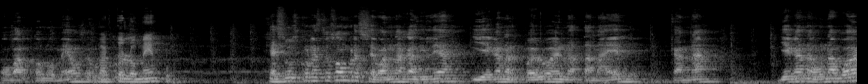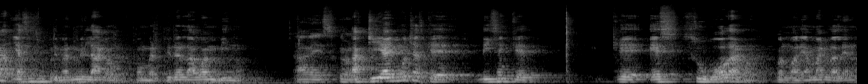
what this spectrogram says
o Bartolomeo, según Bartolomeo. Jesús con estos hombres se van a Galilea y llegan al pueblo de Natanael, Caná. Llegan a una boda y hacen su primer milagro, convertir el agua en vino. Ah, es Aquí hay muchas que dicen que, que es su boda, güey, con María Magdalena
